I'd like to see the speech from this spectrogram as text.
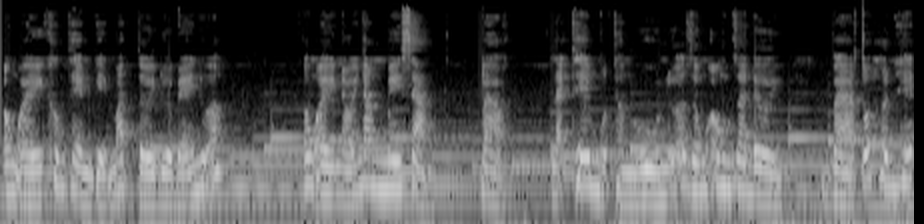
ông ấy không thèm để mắt tới đứa bé nữa. Ông ấy nói năng mê sảng, bảo lại thêm một thằng gù nữa giống ông ra đời và tốt hơn hết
